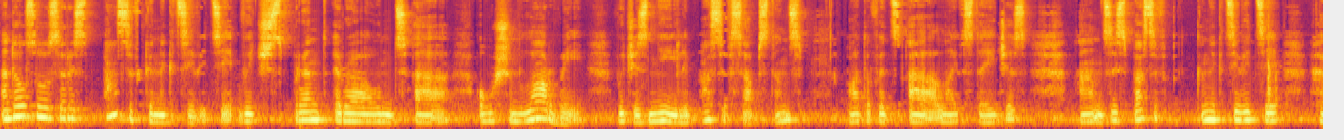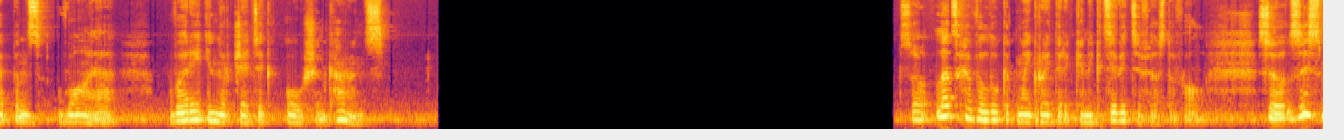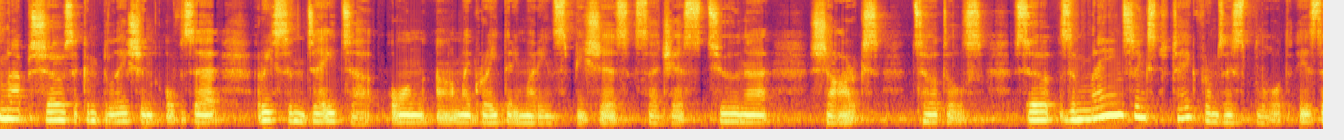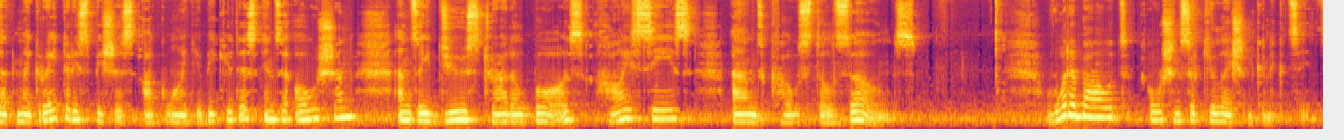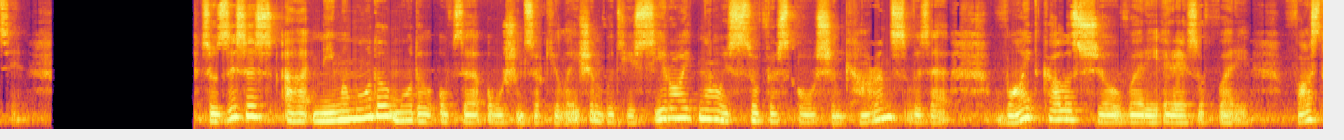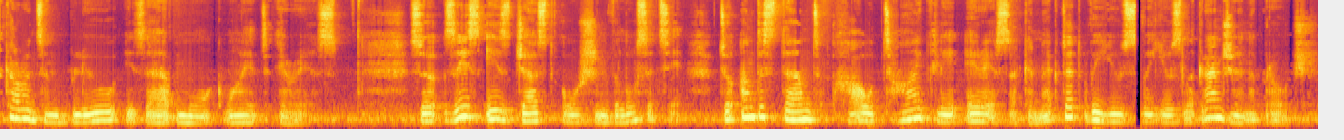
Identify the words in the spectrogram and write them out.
And also there is passive connectivity, which spread around uh, ocean larvae, which is nearly passive substance, part of its uh, life stages. And this passive connectivity happens via very energetic ocean currents. So let's have a look at migratory connectivity first of all. So this map shows a compilation of the recent data on uh, migratory marine species such as tuna, sharks, turtles. So the main things to take from this plot is that migratory species are quite ubiquitous in the ocean and they do straddle both high seas and coastal zones. What about ocean circulation connectivity? So this is a NEMO model, model of the ocean circulation. What you see right now is surface ocean currents with a white colors show very areas of very fast currents and blue is a more quiet areas. So this is just ocean velocity. To understand how tightly areas are connected, we use, we use Lagrangian approach.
